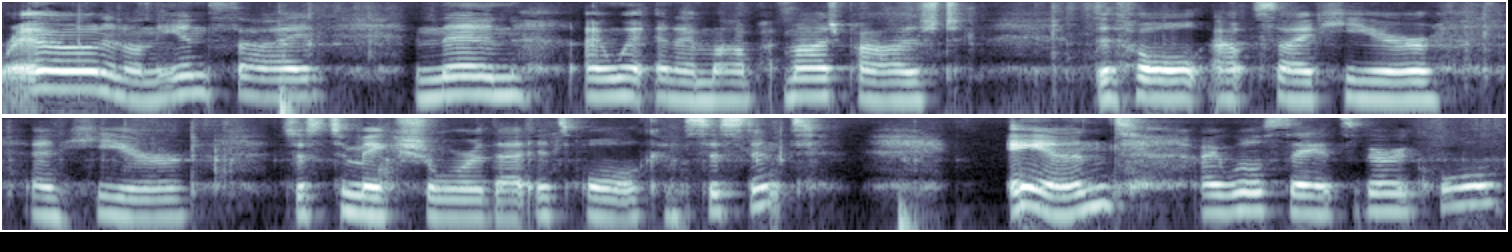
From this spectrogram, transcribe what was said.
around and on the inside. And then I went and I Mod Podged the whole outside here and here just to make sure that it's all consistent. And I will say it's very cool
